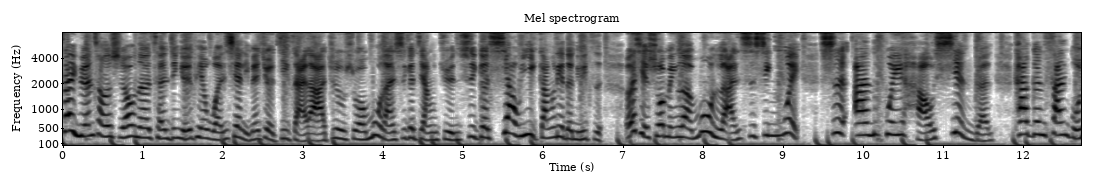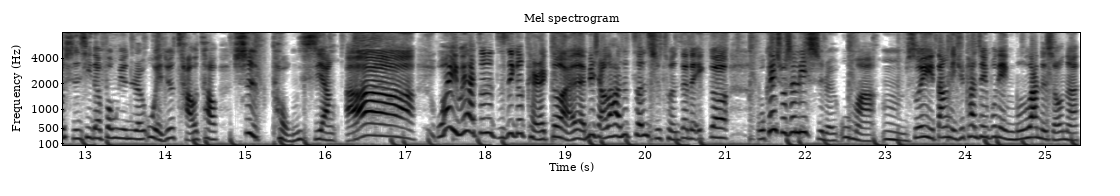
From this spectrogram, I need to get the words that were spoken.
在元朝的时候呢，曾经有一篇文献里面就有记载啦，就是说木兰是一个将军，是一个孝义刚烈的女子，而且说明了木兰是姓魏，是安徽亳县人，她跟三国时期的风云人物，也就是曹操是同乡啊！我还以为他真的只是一个 character 来的，没想到他是真实存在的一个，我可以说是历史人物吗？嗯，所以当你去看这部电影《木兰》的时候呢，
